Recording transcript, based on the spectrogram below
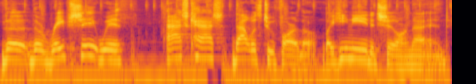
The the rape shit with Ash Kash, that was too far though. Like he needed to chill on that end.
